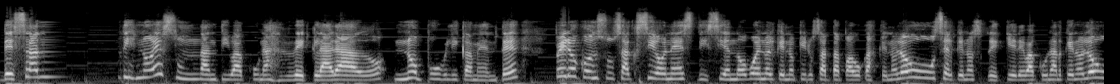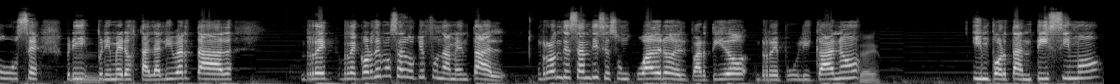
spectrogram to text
De Santis no es un antivacunas declarado, no públicamente, pero con sus acciones diciendo, bueno, el que no quiere usar tapabocas que no lo use, el que no se quiere vacunar que no lo use, mm. primero está la libertad recordemos algo que es fundamental. Ron DeSantis es un cuadro del Partido Republicano importantísimo,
